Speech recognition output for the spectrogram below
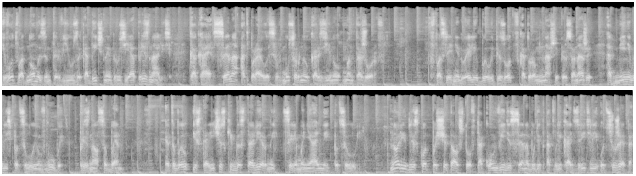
И вот в одном из интервью закадычные друзья признались, какая сцена отправилась в мусорную корзину монтажеров. В последней дуэли был эпизод, в котором наши персонажи обменивались поцелуем в губы, признался Бен – это был исторически достоверный церемониальный поцелуй. Но Ридли Скотт посчитал, что в таком виде сцена будет отвлекать зрителей от сюжета.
